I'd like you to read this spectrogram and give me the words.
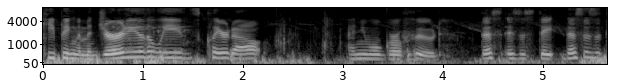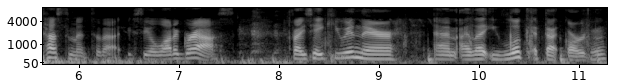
keeping the majority of the weeds cleared out, and you will grow food. This is a state this is a testament to that. You see a lot of grass. If I take you in there and I let you look at that garden,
